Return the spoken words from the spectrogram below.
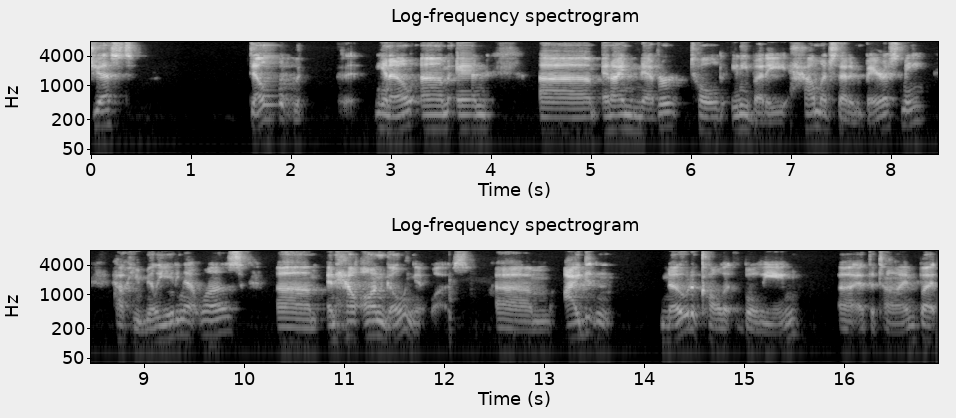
just dealt with it, you know, um, and um, and I never told anybody how much that embarrassed me, how humiliating that was, um, and how ongoing it was. Um, I didn't know to call it bullying uh, at the time, but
